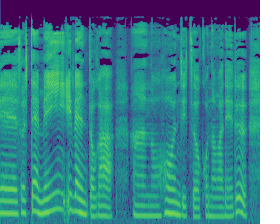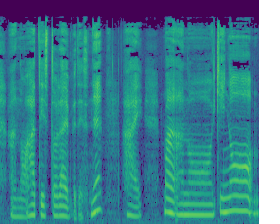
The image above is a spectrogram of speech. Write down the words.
えー、そしてメインイベントが、あの、本日行われる、あの、アーティストライブですね。はい。まあ、あの、昨日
